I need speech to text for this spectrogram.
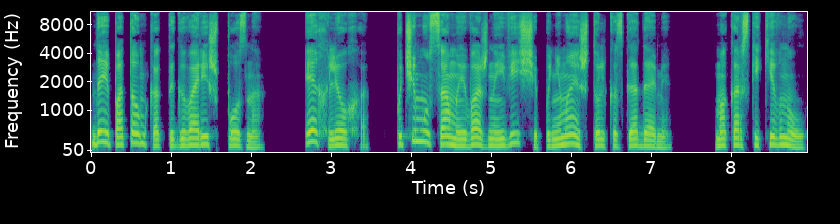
Да и потом, как ты говоришь, поздно. Эх, Леха, почему самые важные вещи понимаешь только с годами? Макарский кивнул.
